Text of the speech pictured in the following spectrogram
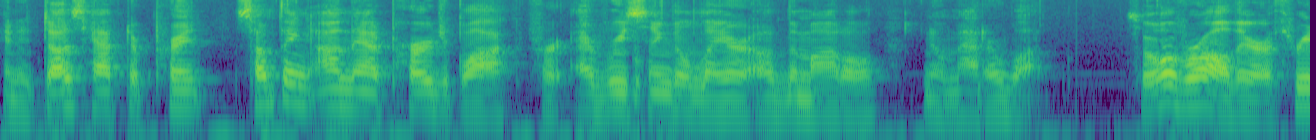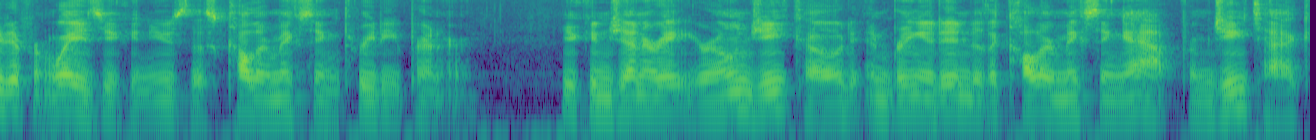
And it does have to print something on that purge block for every single layer of the model, no matter what. So overall, there are three different ways you can use this color mixing 3D printer. You can generate your own G-code and bring it into the color mixing app from Geeetech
